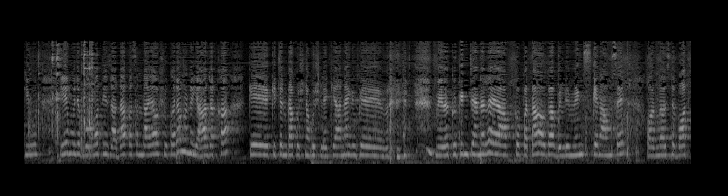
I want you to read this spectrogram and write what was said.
क्यूट ये मुझे बहुत ही ज़्यादा पसंद आया और शुक्र है उन्होंने याद रखा कि किचन का कुछ ना कुछ लेके आना है क्योंकि मेरा कुकिंग चैनल है, आपको पता होगा बिल्ली मिंग्स के नाम से और मैं उससे बहुत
